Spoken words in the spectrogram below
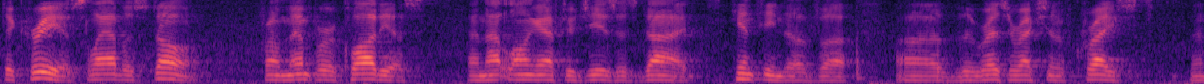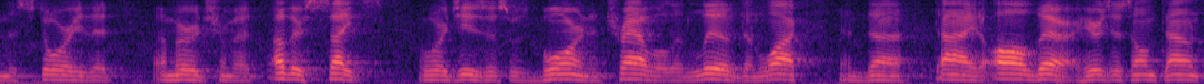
decree, a slab of stone from Emperor Claudius, and not long after Jesus died hinting of uh, uh, the resurrection of Christ and the story that emerged from it. Other sites where Jesus was born and traveled and lived and walked and uh, died, all there. Here's his hometown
